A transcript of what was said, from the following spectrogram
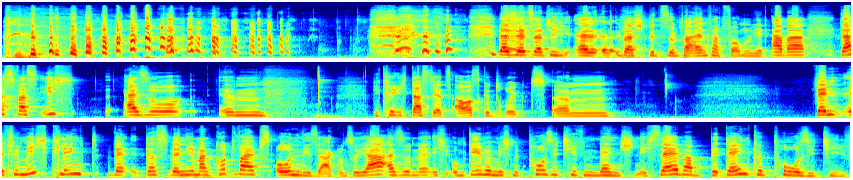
das ist jetzt natürlich äh, überspitzt und vereinfacht formuliert. Aber das, was ich, also, ähm, wie kriege ich das jetzt ausgedrückt? Ähm, wenn äh, für mich klingt, dass wenn jemand Good Vibes Only sagt und so, ja, also ne, ich umgebe mich mit positiven Menschen, ich selber denke positiv.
